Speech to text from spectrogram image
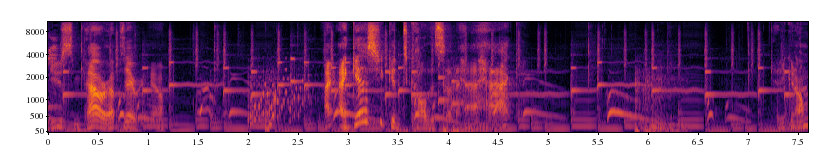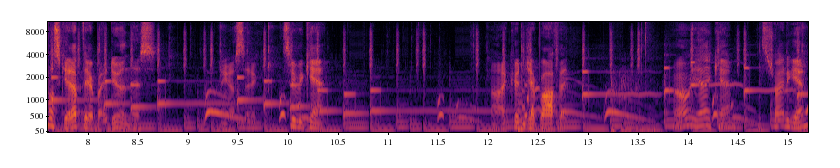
Use some power ups. There we go. I, I guess you could call this a, a hack. Hmm. You can almost get up there by doing this. Hang on a sec. Let's see if we can. Oh, I couldn't jump off it. Oh, yeah, I can. Let's try it again.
